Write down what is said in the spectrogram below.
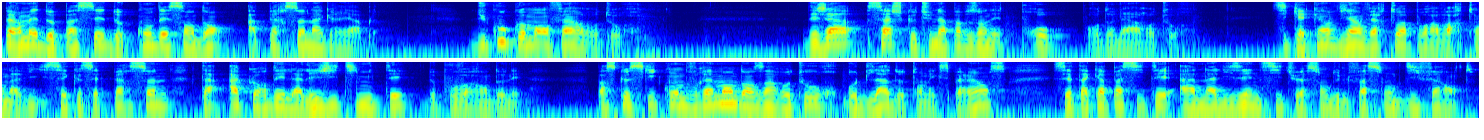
permet de passer de condescendant à personne agréable. Du coup, comment on fait un retour? Déjà, sache que tu n'as pas besoin d'être pro pour donner un retour. Si quelqu'un vient vers toi pour avoir ton avis, c'est que cette personne t'a accordé la légitimité de pouvoir en donner. Parce que ce qui compte vraiment dans un retour, au-delà de ton expérience, c'est ta capacité à analyser une situation d'une façon différente.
